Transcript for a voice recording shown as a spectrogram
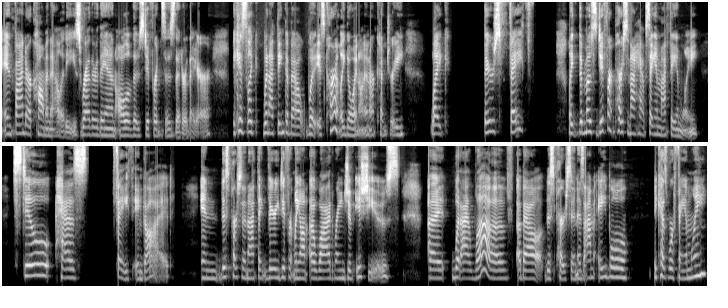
and find our commonalities rather than all of those differences that are there because like when i think about what is currently going on in our country like there's faith. Like the most different person I have, say, in my family, still has faith in God. And this person, and I think, very differently on a wide range of issues. But what I love about this person is I'm able, because we're family,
